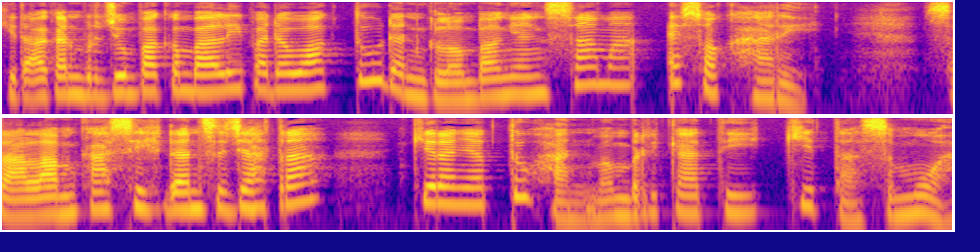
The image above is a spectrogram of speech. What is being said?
Kita akan berjumpa kembali pada waktu dan gelombang yang sama esok hari. Salam kasih dan sejahtera, kiranya Tuhan memberkati kita semua.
